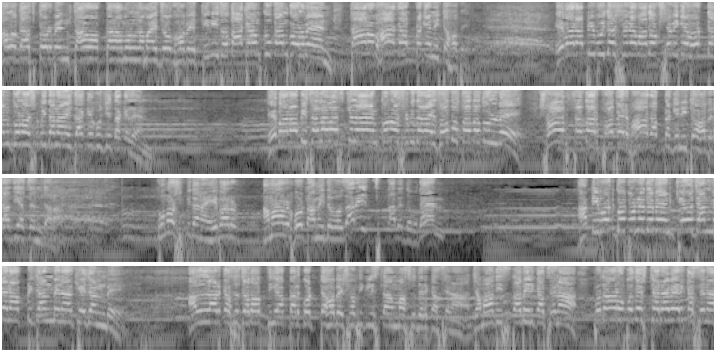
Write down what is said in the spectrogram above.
ভালো কাজ করবেন, তাও আপনার আমল নামায় যোগ হবে। তিনি যত আকাম কুকাম করবেন, তারও ভাগ আপনাকে নিতে হবে। এবার আপনি বুঝে শুনে মাদক সেবীকে ভোট দেন, কোনো অসুবিধা নাই, যাকে খুশি তাকে দেন। এবার আপনি চাঁদাবাজকে দেন, কোনো অসুবিধা নাই, যত চাঁদা তুলবে, সব চাঁদার পাপের ভাগ আপনাকে নিতে হবে, রাজি আছেন তারা কোনো অসুবিধা নাই, এবার আমার ভোট আমি দেবো, যার ইচ্ছা তারে দেবো, দেন। আপনি ভোট গোপনে দেবেন, কেউ জানবে না, আপনি জানবেন আর কে জানবে। আল্লাহর কাছে জবাব দিয়ে আপনার করতে হবে শফিকুল ইসলাম মাসুদের কাছে না, জামাত ইসলামের কাছে না, প্রধান উপদেষ্টা র্যাবের কাছে না,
